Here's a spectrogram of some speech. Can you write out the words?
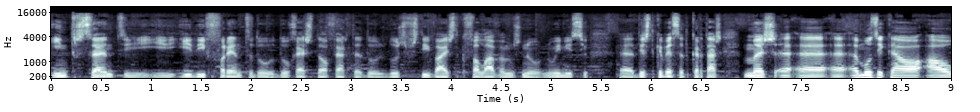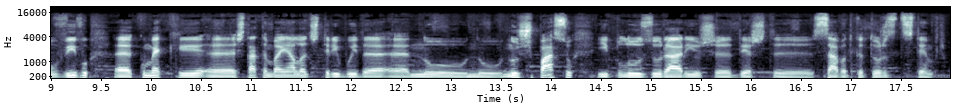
interessante e, e, e, diferente do, do resto da oferta do, dos festivais de que falávamos no, no início uh, deste cabeça de cartaz, mas uh, a música ao, ao vivo, como é que está também ela distribuída no, no, no espaço e pelos horários deste sábado 14 de setembro?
